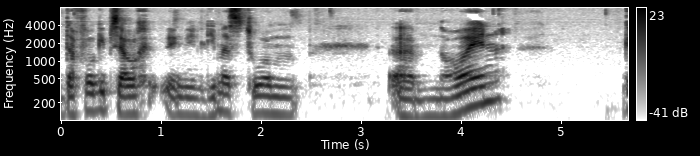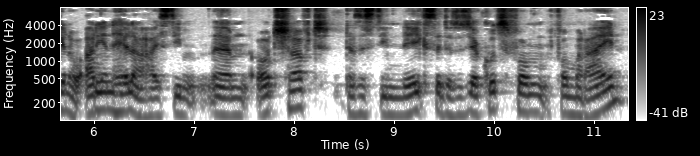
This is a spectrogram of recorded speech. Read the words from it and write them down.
Davor gibt's ja auch irgendwie einen Limes-Turm ähm, 9. Genau, Arienhella heißt die ähm, Ortschaft. Das ist die nächste, das ist ja kurz vom, vom Rhein.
